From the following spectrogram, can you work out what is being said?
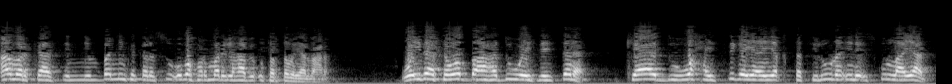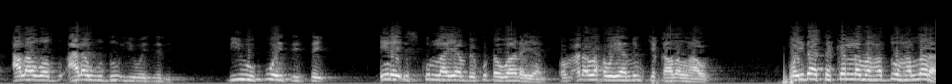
amarkaasi ninba ninka kale suu uga hormari lahaa bay u tartamayaan macna wa idaa tawada'a hadduu weysaystana kaaduu waxay sigayaan yaqtatiluuna inay isku laayaan calaa wuduu'ihi weysadiis biyuhu ku weysaystay inay isku laayaan bay ku dhowaanayaan. Oo macnaha waxa weeyaan ninkii qaadan lahaa wey. Wa idaa takallama hadduu hadlana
